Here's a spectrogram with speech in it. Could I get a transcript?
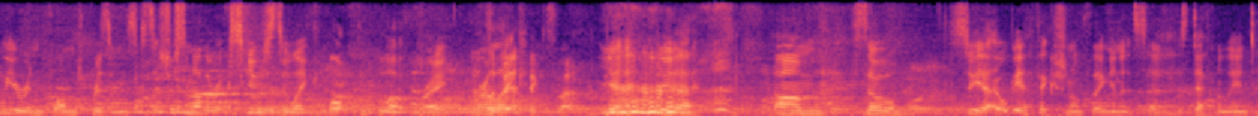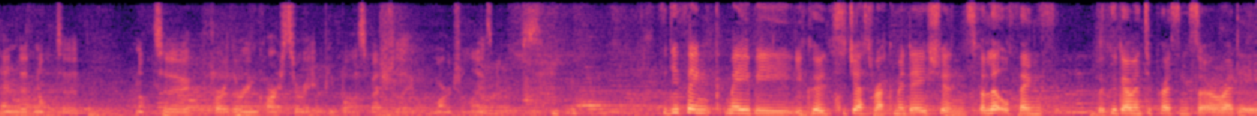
queer informed prisons because it's just another excuse to like lock people up, right? That's Or, a like, bit ethics that. yeah, yeah. Um, so, so yeah, it will be a fictional thing, and it's uh, it's definitely intended not to not to further incarcerate people, especially marginalised groups. Did you think maybe you could suggest recommendations for little things that could go into prisons that are already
